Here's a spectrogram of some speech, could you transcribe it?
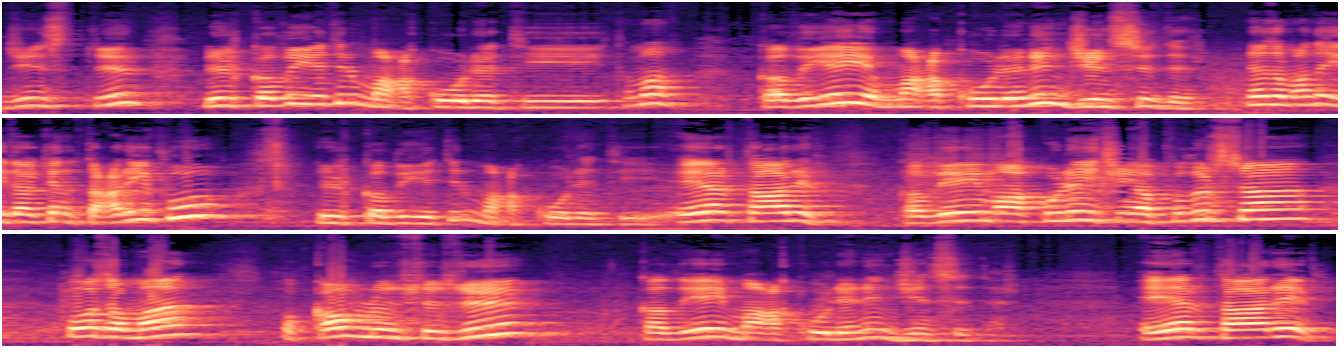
Cinstir. Lil kadiyetil ma'kuleti. Tamam. Kadiyeyi ma'kulenin cinsidir. Ne zaman da idâken tarifu lil kadiyetil ma'kuleti. Eğer tarif kadiyeyi makule için yapılırsa o zaman o kavlun sözü kadiyeyi makulenin cinsidir. Eğer tarif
